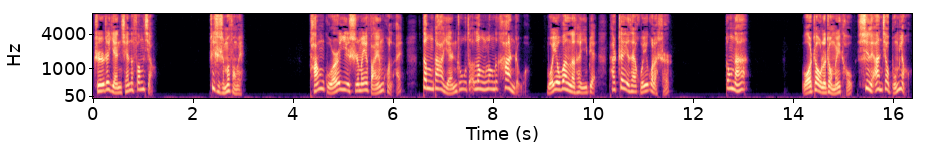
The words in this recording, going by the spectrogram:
指着眼前的方向：“这是什么方位？”唐果儿一时没反应过来。瞪大眼珠子，愣愣的看着我。我又问了他一遍，他这才回过了神儿。东南。我皱了皱眉头，心里暗叫不妙。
